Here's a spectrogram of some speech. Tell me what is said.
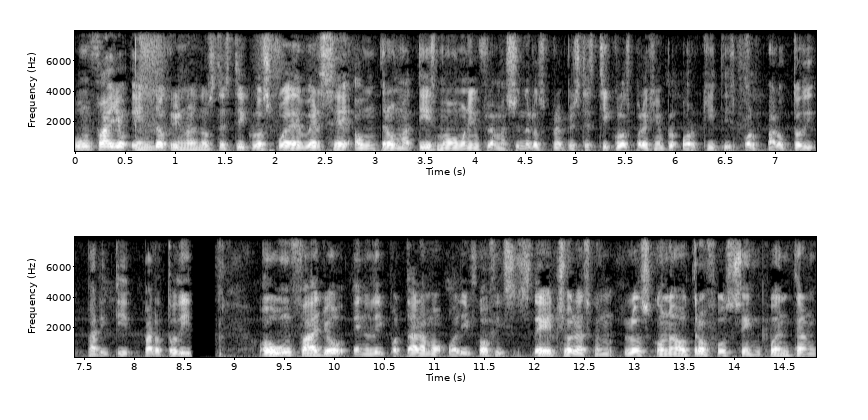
Un fallo endocrino en los testículos puede deberse a un traumatismo o una inflamación de los propios testículos, por ejemplo, orquitis por parotoditis o un fallo en el hipotálamo o la hipófisis. De hecho, los gonadotrófos se encuentran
